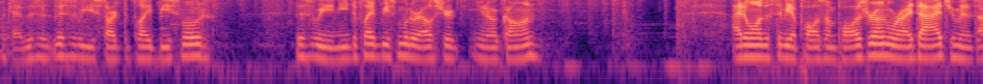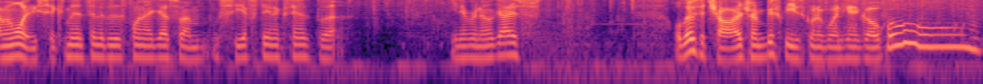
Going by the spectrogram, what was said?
Okay, this is this is where you start to play beast mode. This is where you need to play beast mode or else you're, you know, gone. I don't want this to be a pause on pause run where I die two minutes. I'm already six minutes into this point, I guess, so I'm safe to an extent, but you never know, guys. Well, there's a charge. I'm basically just going to go in here and go boom.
